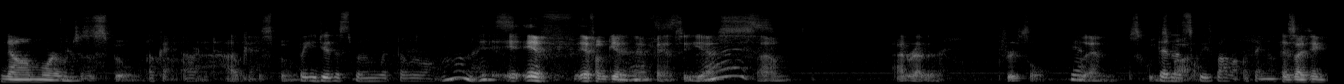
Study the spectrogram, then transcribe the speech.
No, I'm more of No. just a spoon. Okay, all right. I Okay. like the spoon. But you do the spoon with the little. Oh, nice. If if I'm getting that fancy, yes. nice. Um, I'd rather drizzle Yeah. than squeeze Then the squeeze bottle thing. Okay. Because I think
